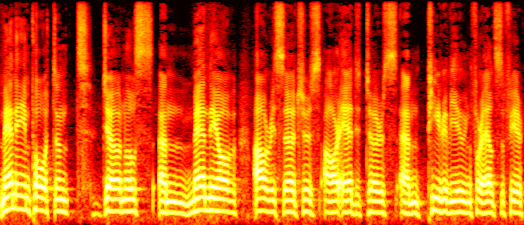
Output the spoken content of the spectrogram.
many important journals and many of our researchers are editors and peer reviewing for Elsevier,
